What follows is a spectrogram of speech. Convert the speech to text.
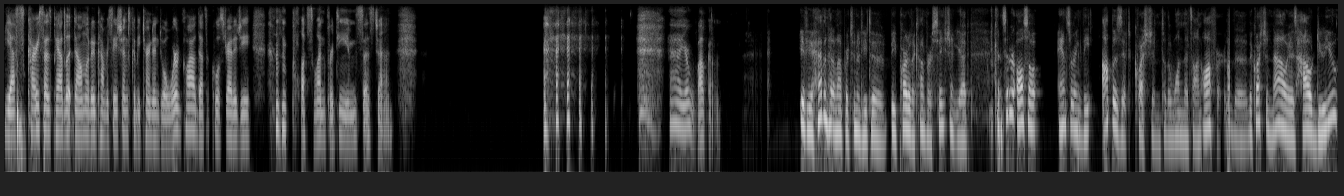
Yes, Kari says Padlet downloaded conversations could be turned into a word cloud. That's a cool strategy. Plus one for Teams, says John. You're welcome. If you haven't had an opportunity to be part of the conversation yet, consider also answering the opposite question to the one that's on offer. The, the question now is, how do you?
